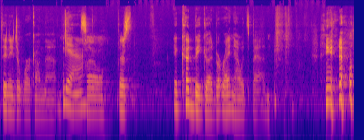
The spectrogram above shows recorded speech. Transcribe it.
they need to work on that. Yeah. So there's, it could be good, but right now it's bad. You know?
